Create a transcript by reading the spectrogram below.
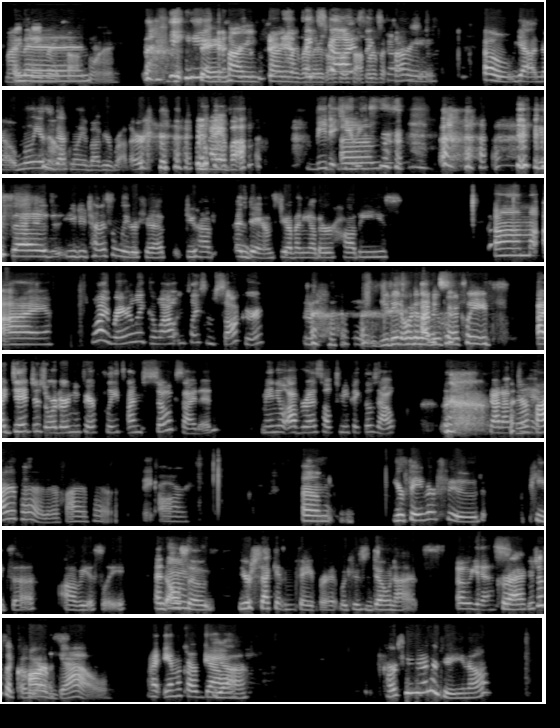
My And favorite then- sophomore. Same. Sorry, sorry, my brother is Thanks, also a guys. sophomore, Thanks, but guys. sorry, Oh yeah, no. Malea is No. definitely above your brother. way above. Beat it, Huey. Um, you said you do tennis and leadership. Do you have and dance? Do you have any other hobbies? Um, I well, I rarely go out and play some soccer. You did order that would new pair of cleats. I did just order a new pair of cleats. I'm so excited. Manuel Alvarez helped me pick those out. Shout out They're to a him. fire pair. They're a fire pair. They are. um, your favorite food, pizza, obviously, and Mm. also your second favorite, which is donuts. Oh yes. Correct. You're just a Oh, carb yes. gal. I am a carb gal. Yeah. Carbs give you energy, you know?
